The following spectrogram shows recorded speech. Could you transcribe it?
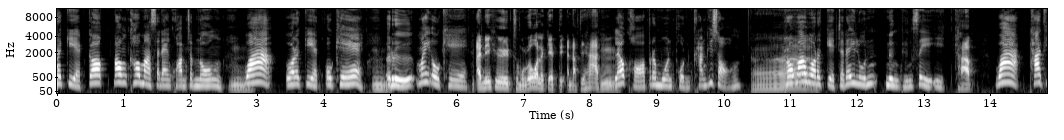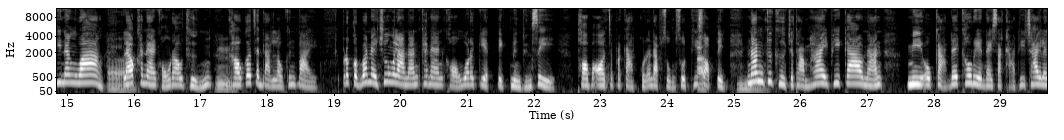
รเกียรติก็ต้องเข้ามาแสดงความจำนงว่าวรเกียรติโอเคหรือไม่โอเค อันนี้คือสมมติว่าวรเกตติดอันดับที่ห้าอืมแล้วขอประมวลผลครั้งที่2อ่เพราะว่าวรเกียรติจะได้ลุ้น 1-4 อีก ครับ ว่าถ้าที่นั่งว่างเออแล้วคะแนนของเราถึงอืมเขาก็จะดันเราขึ้นไป ปรากฏว่าในช่วงเวลานั้นคะแนนของวรเกียรติติด 1-4ทปอจะประกาศผลอันดับสูงสุดที่สอบติด นั่นก็คือจะทำให้พี่ก้าวนั้น มีโอกาสได้เข้าเรียนในสาขาที่ใช่และ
